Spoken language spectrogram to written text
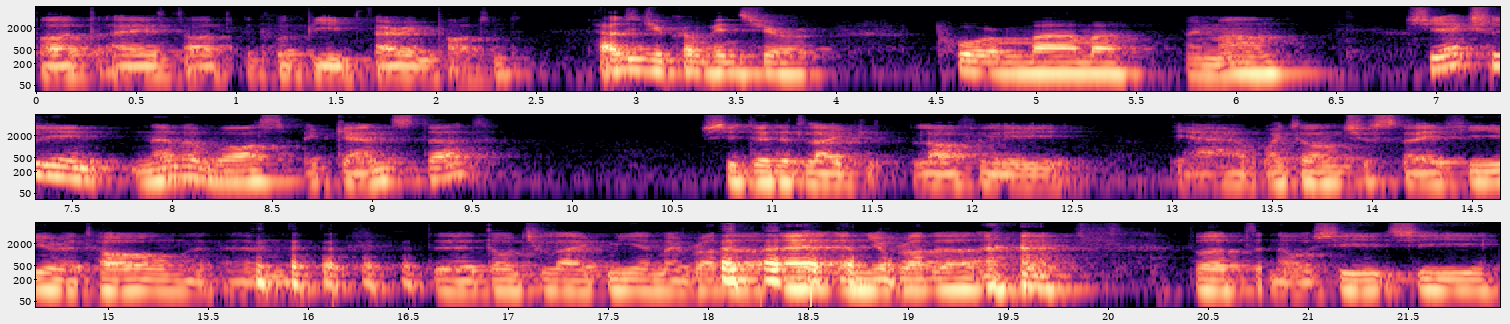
but I thought it would be very important. How did you convince your poor mama? My mom, she actually never was against that. She did it like laughingly, yeah, why don't you stay here at home? And the, don't you like me and my brother uh, and your brother? but no, she she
